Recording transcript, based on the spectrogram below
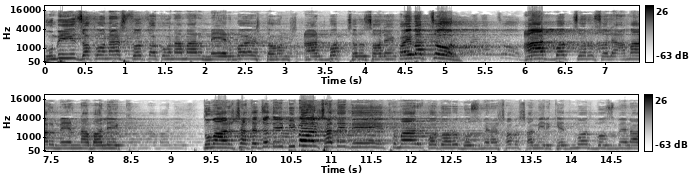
তুমি যখন আসছো, তখন আমার মেয়ের বয়স তখন আট বছর চলে। কয় বছর? আট বছর চলে আমার মেয়ের নাবালিক। তোমার সাথে যদি বিবাহ সাথে দিই, তোমার কদর বুঝবে না, সব স্বামীর খেদমত বুঝবে না।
